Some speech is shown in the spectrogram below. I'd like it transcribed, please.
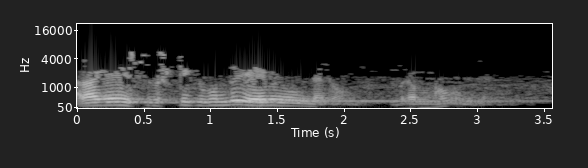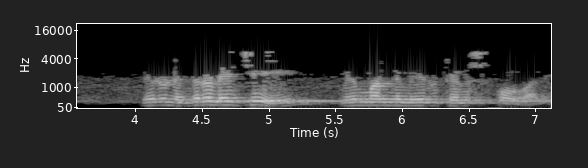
అలాగే ఈ సృష్టికి ముందు ఏమి ఉండెను బ్రహ్మం ఉండెను. మీరు నిద్ర లేచి మిమ్మల్ని మీరు తెలుసుకోవాలి.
